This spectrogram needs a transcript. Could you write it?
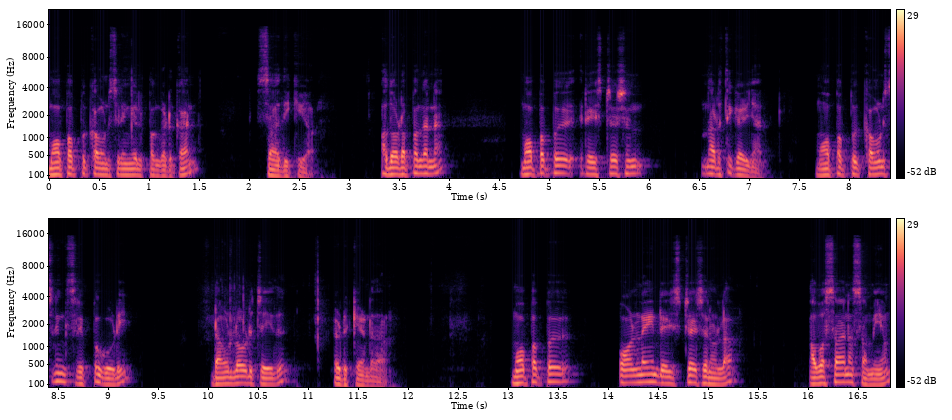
മോപ്പപ്പ് കൗൺസിലിങ്ങിൽ പങ്കെടുക്കാൻ സാധിക്കുക. അതോടൊപ്പം തന്നെ മോപ്പപ്പ് രജിസ്ട്രേഷൻ നടത്തി കഴിഞ്ഞാൽ മോപ്പപ്പ് കൗൺസിലിംഗ് സ്ലിപ്പ് കൂടി ഡൗൺലോഡ് ചെയ്ത് എടുക്കേണ്ടതാണ്. മോപ്പപ്പ് ഓൺലൈൻ രജിസ്ട്രേഷനുള്ള അവസാന സമയം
